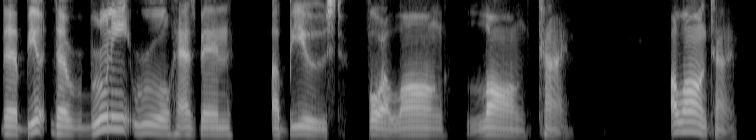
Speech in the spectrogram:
the bu- the Rooney rule has been abused for a long, long time. A long time.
